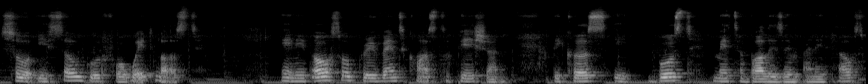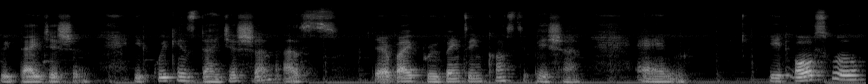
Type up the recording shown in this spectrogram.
So it's so good for weight loss. And it also prevents constipation because it boosts metabolism and it helps with digestion. It quickens digestion as thereby preventing constipation and it also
